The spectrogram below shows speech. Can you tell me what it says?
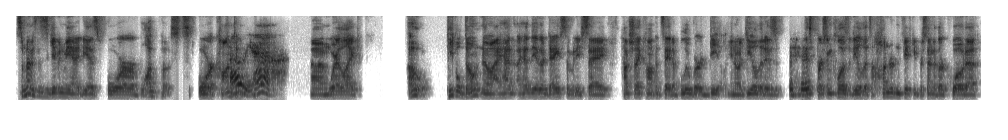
sometimes this has given me ideas for blog posts or content oh yeah, um, where like, oh, people don't know. I had i had the other day somebody say how should i compensate a bluebird deal? You know a deal that is, mm-hmm. this person closed a deal that's 150% of their quota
